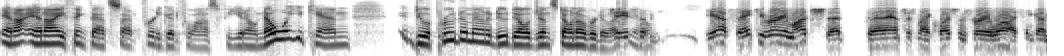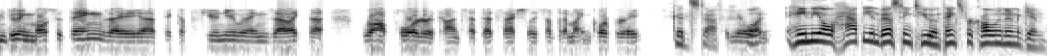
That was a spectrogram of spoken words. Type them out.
and I and I think that's a pretty good philosophy. You know, know what you can, do a prudent amount of due diligence. Don't overdo it. Jason, You know? yeah, thank you very much. That that answers my questions very well. I think I'm doing most of the things. I uh, picked up a few new things. I like the raw porter concept. That's actually something I might incorporate. Good stuff. New Well, one. hey Neil, happy investing to you, and thanks for calling in again.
